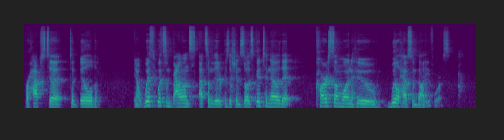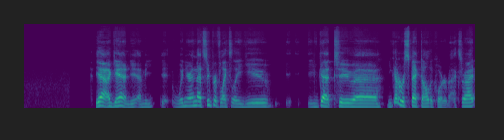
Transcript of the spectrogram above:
perhaps to to build, you know, with with some balance at some of the other positions. So it's good to know that Carr's someone who will have some value for us. Yeah, again, I mean, when you're in that super flex league, you you've got to uh, you got to respect all the quarterbacks, right?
